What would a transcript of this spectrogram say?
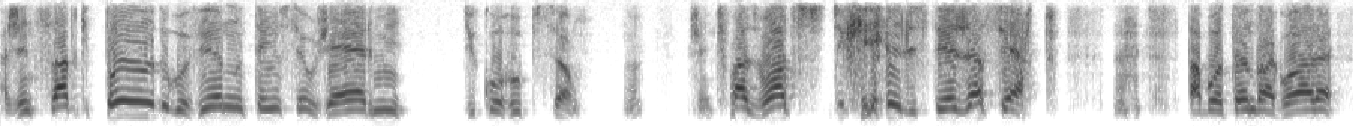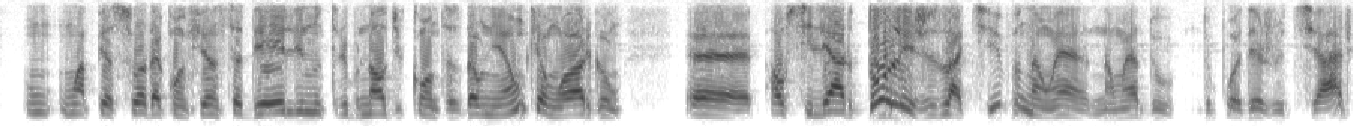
A gente sabe que todo governo tem o seu germe de corrupção. Né? A gente faz votos de que ele esteja certo. Está né? botando agora um, uma pessoa da confiança dele no Tribunal de Contas da União, que é um órgão é, auxiliar do Legislativo, não é, não é do, do Poder Judiciário,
